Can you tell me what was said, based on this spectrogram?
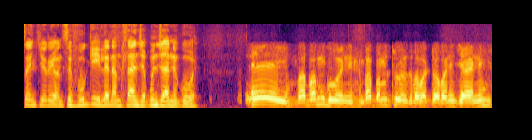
Centurion, sivukile namhlanje kunjani kuwe? Hey, baba Mnguni, baba Mthunzi, baba Dwaba ninjani?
